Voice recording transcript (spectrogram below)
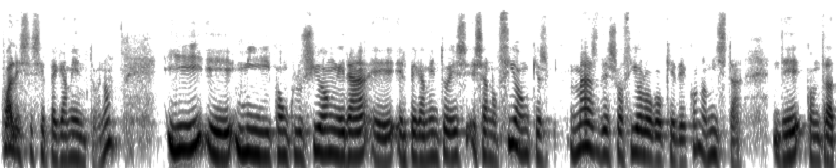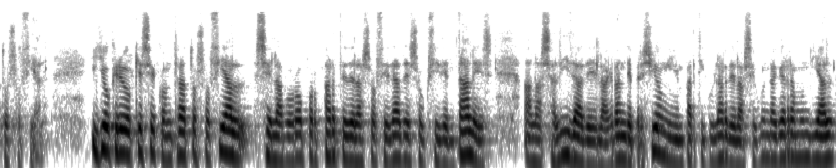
¿cuál es ese pegamento, no? Y eh, mi conclusión era, eh, el pegamento es esa noción, que es más de sociólogo que de economista, de contrato social. Y yo creo que ese contrato social se elaboró por parte de las sociedades occidentales a la salida de la Gran Depresión y en particular de la Segunda Guerra Mundial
